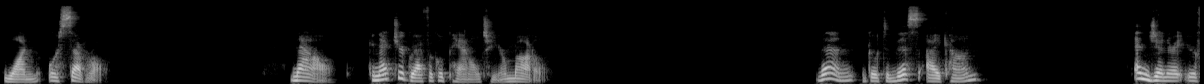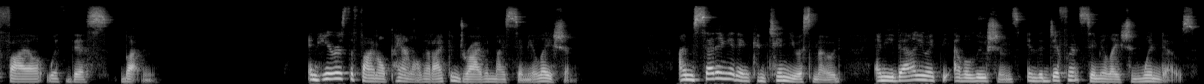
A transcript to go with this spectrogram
one or several. Now, connect your graphical panel to your model. Then go to this icon and generate your file with this button. And here is the final panel that I can drive in my simulation. I'm setting it in continuous mode and evaluate the evolutions in the different simulation windows.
